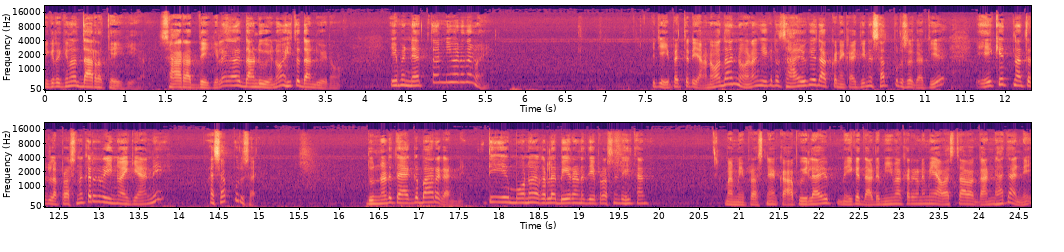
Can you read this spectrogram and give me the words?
ඒකට කියනවා දරතේ කියලා. සාරද්දේ කියලා දඬු වෙනවා හිත දඬු වෙනවා. එහෙම නැත්තම් නිවන තමයි. ඉතින් මේ පැත්තට යනවා දන්නවනම් ඒකට සහයෝගය දක්වන එකයි තියෙන සත්පුරුෂ ගතිය. ඒකෙත් නතරලා ප්‍රශ්න කර කර ඉන්නවා කියන්නේ අසත්පුරුසයි. දුන්නට තෑග්ග බාර ගන්න. ඉතින් ඒ මොනව කරලා බේරණ දේ ප්‍රශ්නෙට හිතන්නේ. මම මේ ප්‍රශ්නයක් ආපු වෙලාවේ මේක දඩමීම කරගෙන මේ අවස්ථාවක් ගන්න හදන්නේ.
